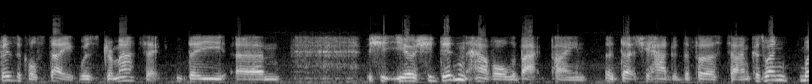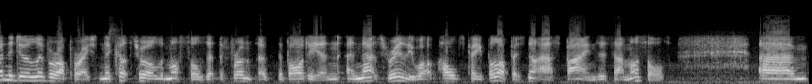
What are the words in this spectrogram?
physical state was dramatic the um, she, you know, she didn't have all the back pain that she had with the first time. Because when, when they do a liver operation, they cut through all the muscles at the front of the body, and, and that's really what holds people up. It's not our spines, it's our muscles. Um,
